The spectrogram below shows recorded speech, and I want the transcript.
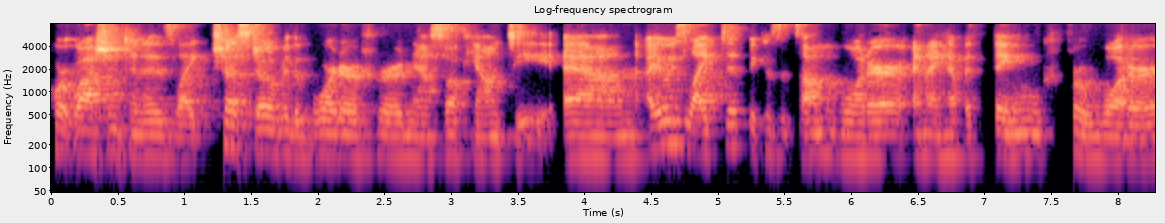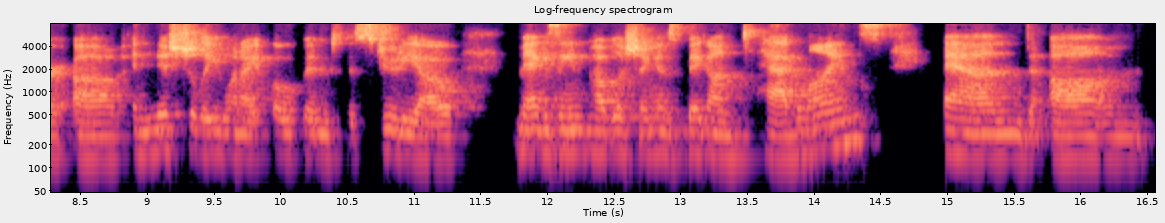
Port Washington is like just over the border for Nassau County. And I always liked it because it's on the water and I have a thing for water. Um, initially, when I opened the studio, magazine publishing is big on taglines. And um,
